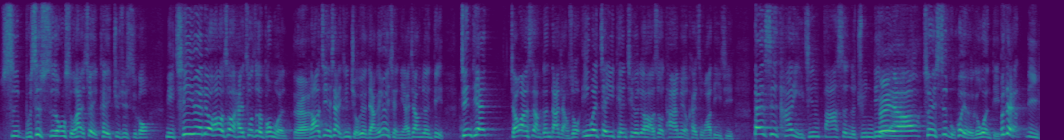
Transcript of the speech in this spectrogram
是不是施工损害，所以可以继续施工。你七月六号的时候还做这个公文，对，然后今天现在已经九月，两个月前你还这样认定，今天交换市长跟大家讲说，因为这一天七月六号的时候他还没有开始挖地基，但是他已经发生了龟裂，对呀、啊，所以是否会有一个问题？不是，你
